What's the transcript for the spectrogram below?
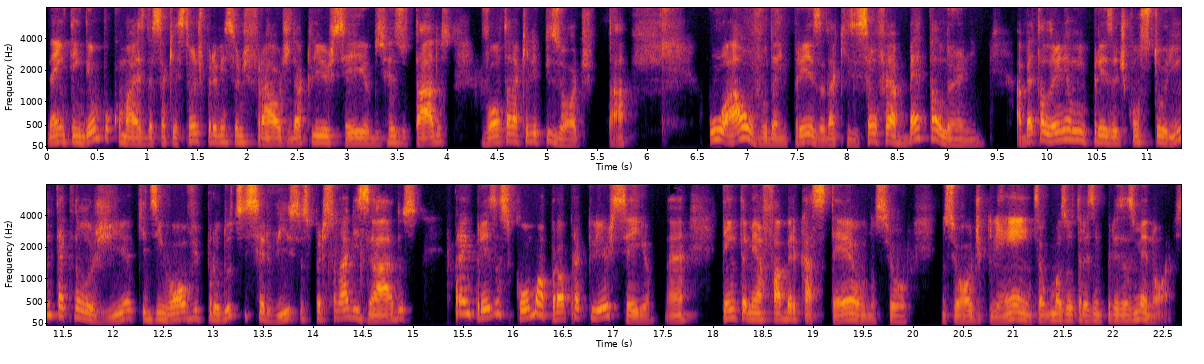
né, entender um pouco mais dessa questão de prevenção de fraude, da ClearSale, dos resultados, volta naquele episódio, tá? O alvo da empresa, da aquisição, foi a Beta Learning. A Beta Learning é uma empresa de consultoria em tecnologia que desenvolve produtos e serviços personalizados para empresas como a própria ClearSale. Né? Tem também a Faber-Castell no seu, no seu hall de clientes, algumas outras empresas menores.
